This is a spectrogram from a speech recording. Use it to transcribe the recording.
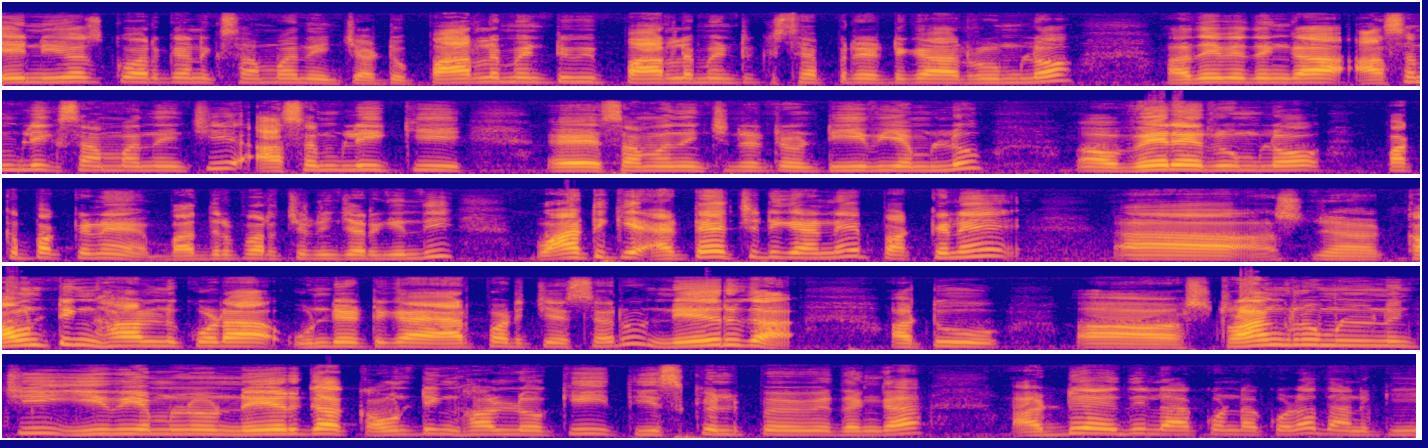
ఏ నియోజకవర్గానికి సంబంధించి అటు పార్లమెంటువి పార్లమెంటుకి సెపరేట్గా రూమ్లో అదేవిధంగా అసెంబ్లీకి సంబంధించి అసెంబ్లీకి సంబంధించినటువంటి ఈవీఎంలు వేరే రూమ్లో పక్క పక్కనే భద్రపరచడం జరిగింది. వాటికి అటాచ్డ్గానే పక్కనే కౌంటింగ్ హాల్ను కూడా ఉండేట్టుగా ఏర్పాటు చేశారు. నేరుగా అటు స్ట్రాంగ్ రూమ్ల నుంచి ఈవీఎంలను నేరుగా కౌంటింగ్ హాల్లోకి తీసుకెళ్ళిపోయే విధంగా అడ్డు ఏది లేకుండా కూడా దానికి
